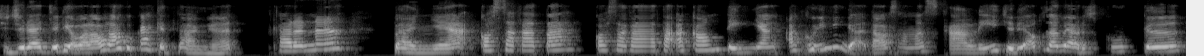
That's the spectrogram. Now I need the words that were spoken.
jujur aja di awal-awal aku kaget banget karena banyak kosakata kosakata accounting yang aku ini nggak tahu sama sekali. Jadi aku sampai harus Google.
